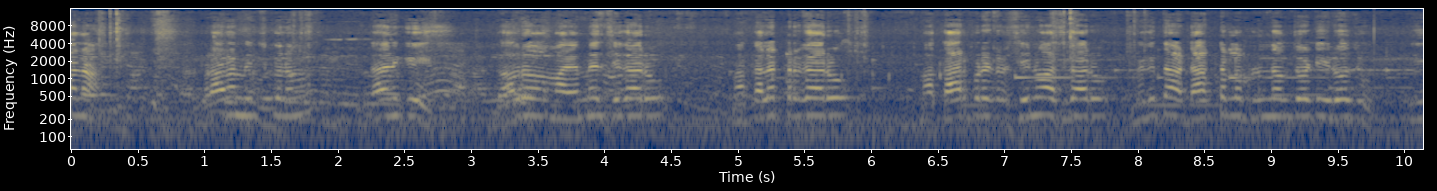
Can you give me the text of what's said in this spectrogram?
దుకాణ ప్రారంభించుకున్నాము. దానికి గౌరవ మా ఎమ్మెల్సీ గారు మా కలెక్టర్ గారు మా కార్పొరేటర్ శ్రీనివాస్ గారు మిగతా డాక్టర్ల బృందంతో ఈరోజు ఈ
